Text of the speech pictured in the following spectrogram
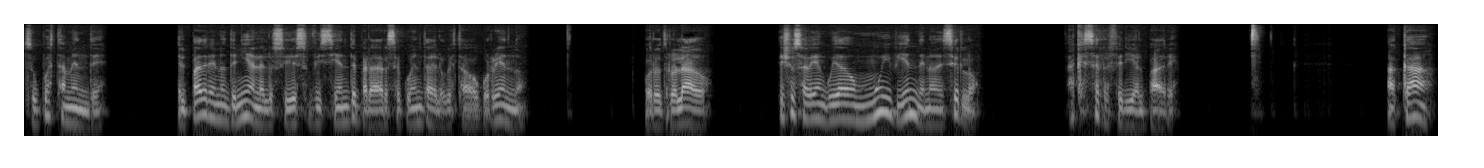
Supuestamente, el padre no tenía la lucidez suficiente para darse cuenta de lo que estaba ocurriendo. Por otro lado, ellos habían cuidado muy bien de no decirlo. ¿A qué se refería el padre? Acá,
